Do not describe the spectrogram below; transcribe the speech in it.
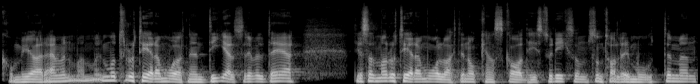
kommer göra. Även om man måste rotera målvakten en del, så det är väl det Dels att man roterar målvakten och hans skadehistorik som, som talar emot det, men,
